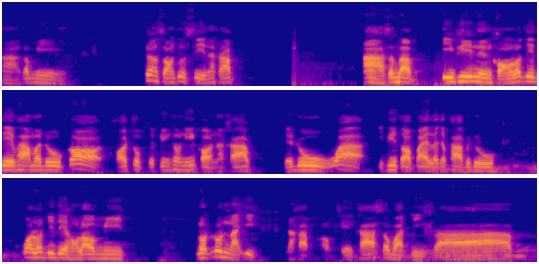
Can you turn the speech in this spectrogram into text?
อ่าก็มีเครื่อง 2.4 นะครับ อ่าสำหรับ EP หนึ่งของรถดีเดย์พามาดูก็ขอจบแต่เพียงเท่านี้ก่อนนะครับ เดี๋ยวดูว่า EP ต่อไปเราจะพาไปดู ว่ารถดีเดย์ของเรามีรถรุ่นไหนอีกนะครับ โอเคครับ สวัสดีครับ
